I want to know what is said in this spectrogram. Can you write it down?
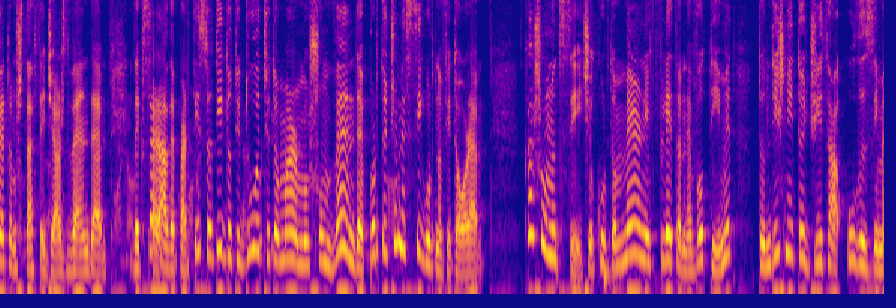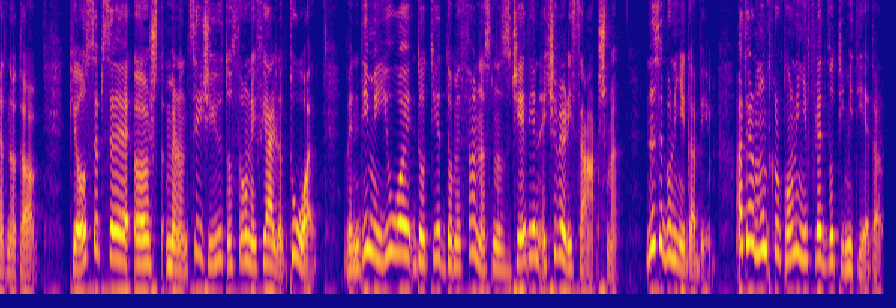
vetëm shtatëdhjetë e gjashtë vende dhe kësaj radhe partisë së tij do t'i duhet që të marrë më shumë vende për të qenë e sigurt në fitore. Ka shumë mundësi që kur të merrni fletën e votimit të ndiqni të gjitha udhëzimet në të. Kjo sepse është me rëndësi që ju të thoni fjalën tuaj. Vendimi juaj do të jetë domethënës në zgjedhjen e qeverisë së ardhshme. Nëse bëni një gabim, atëherë mund të kërkoni një fletë votimi tjetër.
